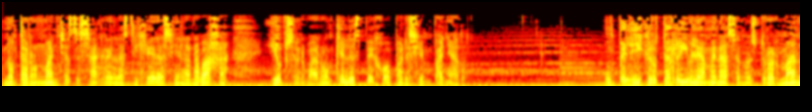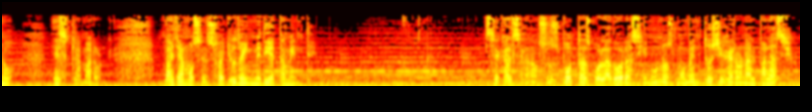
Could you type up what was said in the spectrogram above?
notaron manchas de sangre en las tijeras y en la navaja y observaron que el espejo aparecía empañado. Un peligro terrible amenaza a nuestro hermano, exclamaron. Vayamos en su ayuda inmediatamente. Se calzaron sus botas voladoras y en unos momentos llegaron al palacio,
